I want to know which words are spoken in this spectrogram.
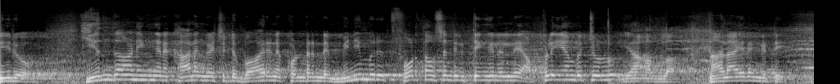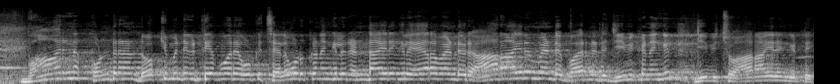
തീരോ എന്താണ് ഇങ്ങനെ കാലം കഴിച്ചിട്ട് ഭാര്യനെ കൊണ്ടുവരേണ്ട മിനിമം ഒരു ഫോർ തൗസൻഡ് കിട്ടിയെങ്കിലല്ലേ അപ്ലൈ ചെയ്യാൻ പറ്റുള്ളൂ? യാ അല്ല നാലായിരം കിട്ടി. ഭാര്യനെ കൊണ്ടുവരാൻ ഡോക്യുമെന്റ് കിട്ടിയ പോലെ അവൾക്ക് ചെലവ് കൊടുക്കണമെങ്കിൽ രണ്ടായിരമെങ്കിലും ഏറെ വേണ്ട ഒരു ആറായിരം വേണ്ടേ ഭാര്യനായിട്ട് ജീവിക്കണമെങ്കിൽ? ജീവിച്ചു ആറായിരം കിട്ടി.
